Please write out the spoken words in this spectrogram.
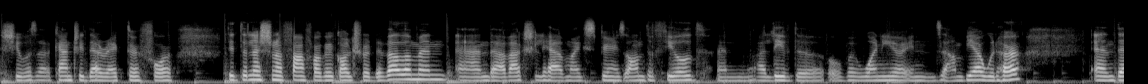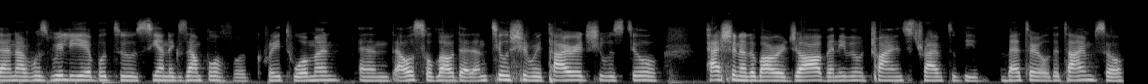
She was a country director for the International Fund for Agricultural Development, and I've actually had my experience on the field. And I lived uh, over one year in Zambia with her. And then I was really able to see an example of a great woman. And I also loved that until she retired, she was still passionate about her job and even try and strive to be better all the time. So uh,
